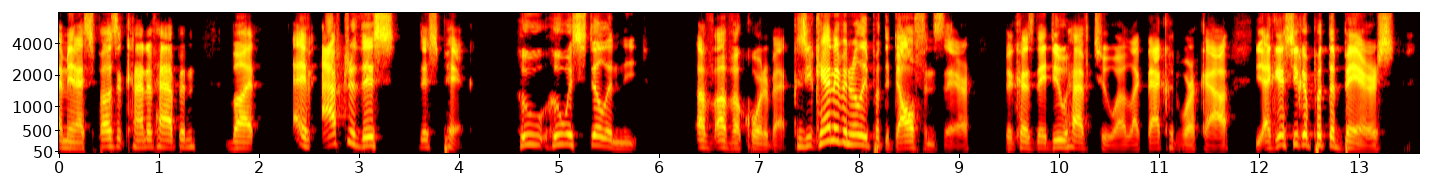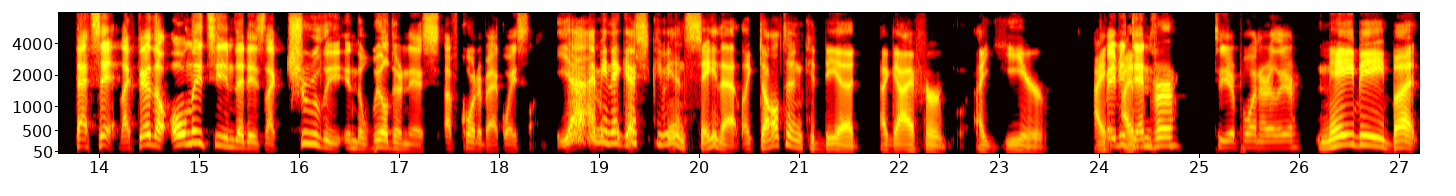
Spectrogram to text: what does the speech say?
I mean, I suppose it kind of happened, but after this this pick, who who is still in need of, of a quarterback? Because you can't even really put the Dolphins there because they do have Tua. Like that could work out. I guess you could put the Bears. That's it. Like they're the only team that is like truly in the wilderness of quarterback wasteland. Yeah, I mean, I guess you can even say that. Like Dalton could be a, a guy for a year. I, Maybe I, Denver, to your point earlier. maybe, but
